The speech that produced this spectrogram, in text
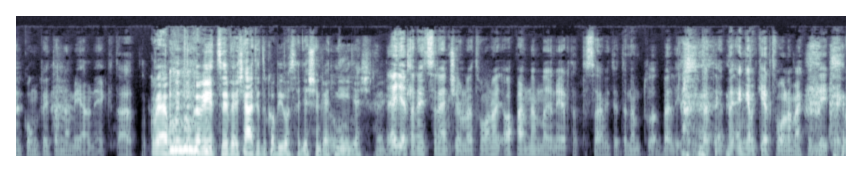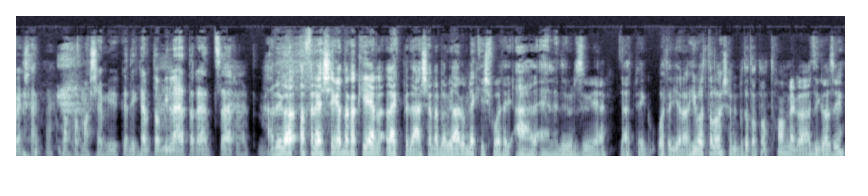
én konkrétan nem élnék. Tehát... Akkor elbújtunk a WC-be, és átjutunk a BIOS egyesünket uh. négyesre. Egyetlen egy szerencsém lett volna, hogy apám nem nagyon értette a számítót, nem tudott belépni. Tehát engem kért volna meg, hogy lépjek be, és hát papa ma sem működik, nem tudom, mi lehet a rendszer. Hát még a, a feleségednek, aki ilyen legpedásabb ebben a világon, neki is volt egy áll ellenőrzője. Tehát még volt egy ilyen a hivatalos, ami mutatott otthon, meg az igazi.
